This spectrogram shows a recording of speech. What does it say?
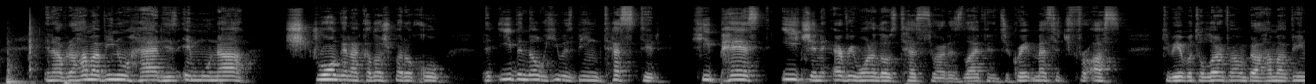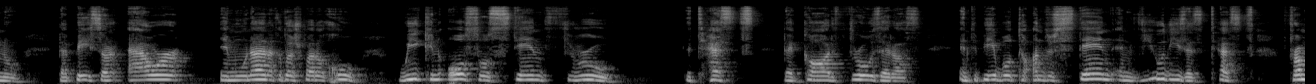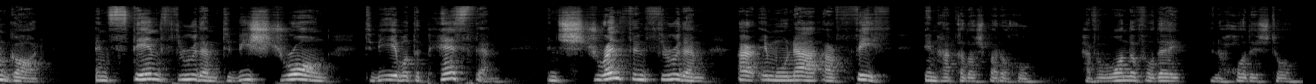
And Abraham Avinu had his emunah strong in HaKadosh Baruch Hu that even though he was being tested he passed each and every one of those tests throughout his life. And it's a great message for us to be able to learn from Abraham Avinu that based on our imunah and Baruch Hu, we can also stand through the tests that God throws at us and to be able to understand and view these as tests from God and stand through them to be strong, to be able to pass them and strengthen through them our imunah, our faith in HaKadosh Baruch Hu. Have a wonderful day and a Chodesh Tov.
